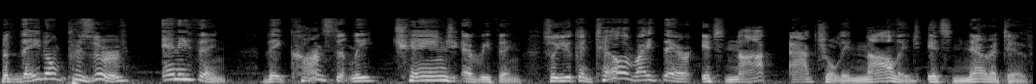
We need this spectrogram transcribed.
But they don't preserve anything. They constantly change everything. So you can tell right there it's not actually knowledge, it's narrative.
